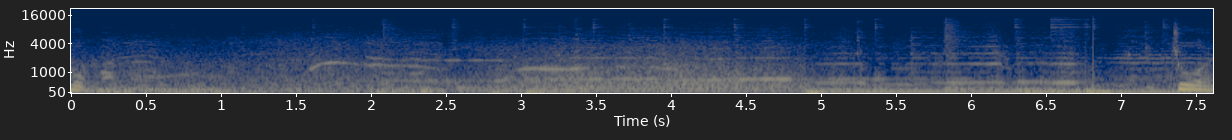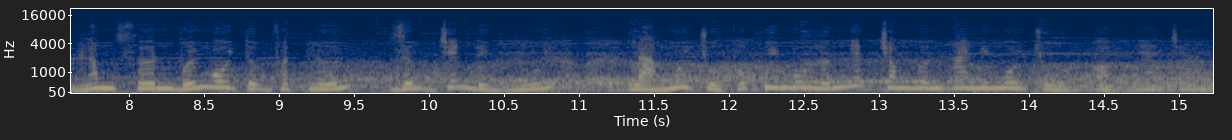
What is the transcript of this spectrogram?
mục. Chùa Long Sơn với ngôi tượng Phật lớn dựng trên đỉnh núi là ngôi chùa có quy mô lớn nhất trong hơn 20 ngôi chùa ở Nha Trang.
